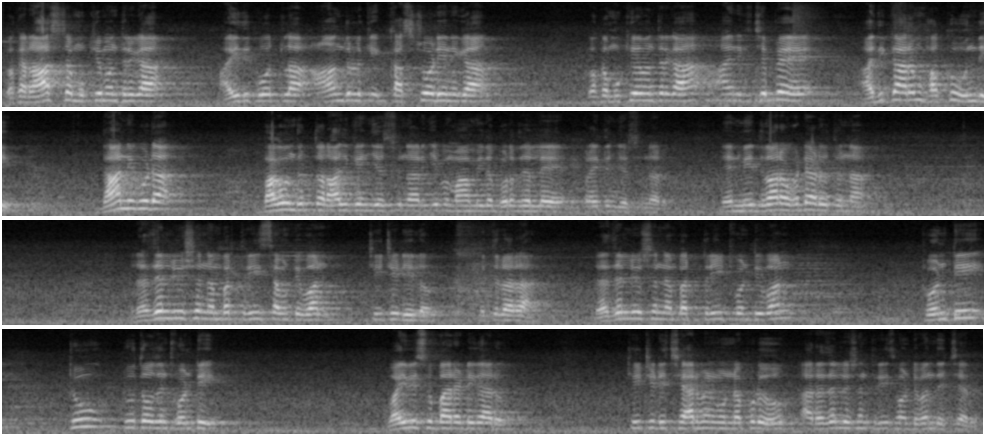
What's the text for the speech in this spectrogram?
ఒక రాష్ట్ర ముఖ్యమంత్రిగా ఐదు కోట్ల ఆంధ్రులకి కస్టోడియన్గా ఒక ముఖ్యమంత్రిగా ఆయనకి చెప్పే అధికారం హక్కు ఉంది. దాన్ని కూడా భగవంతుడితో రాజకీయం చేస్తున్నారని చెప్పి మా మీద బురదల్లే ప్రయత్నం చేస్తున్నారు. నేను మీ ద్వారా ఒకటే అడుగుతున్నా. Resolution number three seventy one టీటీడీలో మిత్రులరా resolution number three twenty one twenty two two thousand twenty YV Subba Reddy గారు టీటీడీ చైర్మన్గా ఉన్నప్పుడు ఆ రెజల్యూషన్ త్రీ సెవెంటీ వన్ తెచ్చారు.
